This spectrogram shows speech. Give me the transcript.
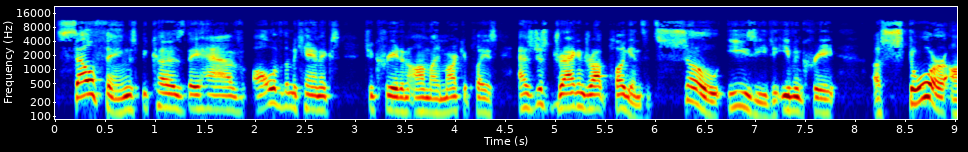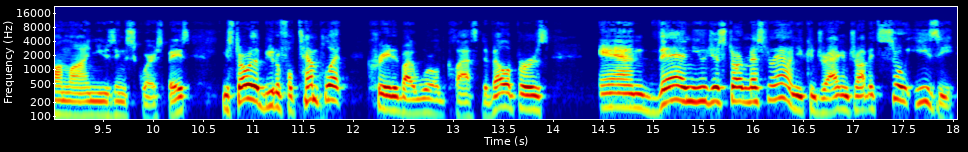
sell things because they have all of the mechanics to create an online marketplace as just drag and drop plugins. It's so easy to even create a store online using Squarespace. You start with a beautiful template created by world class developers, and then you just start messing around. You can drag and drop. It's so easy.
